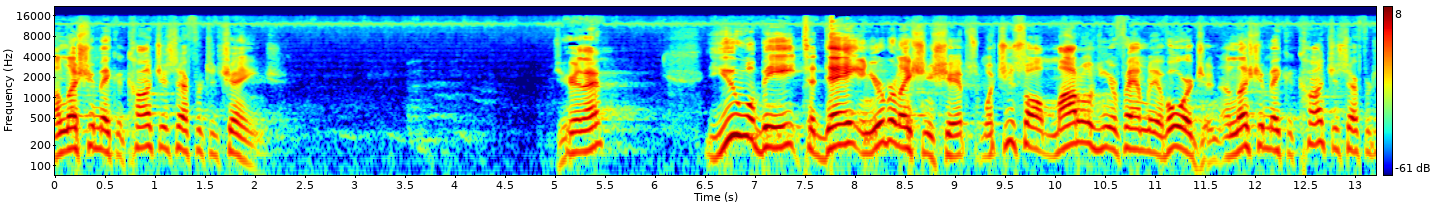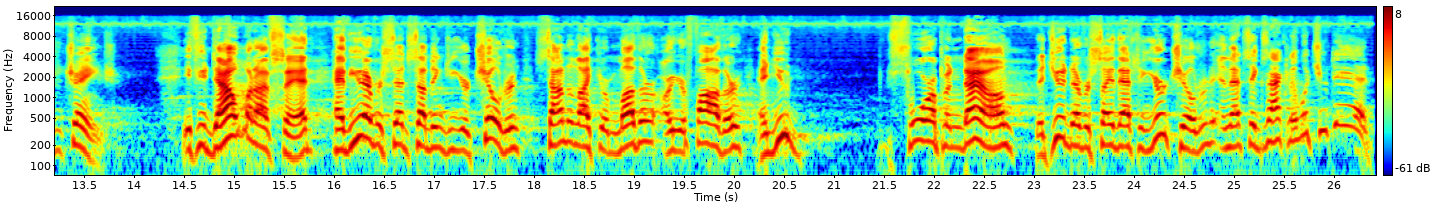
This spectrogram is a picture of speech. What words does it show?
unless you make a conscious effort to change. Did you hear that? You will be today in your relationships what you saw modeled in your family of origin unless you make a conscious effort to change. If you doubt what I've said, have you ever said something to your children sounded like your mother or your father and you swore up and down that you'd never say that to your children, and that's exactly what you did.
